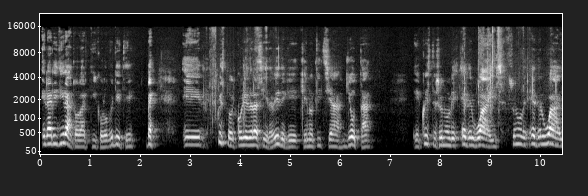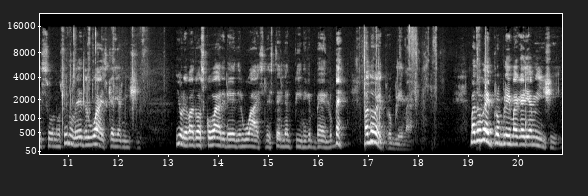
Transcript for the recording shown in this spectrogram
e l'ha ritirato l'articolo, vedete? Beh, questo è il Corriere della Sera, vedete che, che notizia ghiotta? E queste sono le Edelweiss, sono le Edelweiss, sono, sono le Edelweiss, cari amici. Io le vado a scovare le Edelweiss, le stelle alpine, che bello. Beh, ma dov'è il problema? Ma dov'è il problema, cari amici?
